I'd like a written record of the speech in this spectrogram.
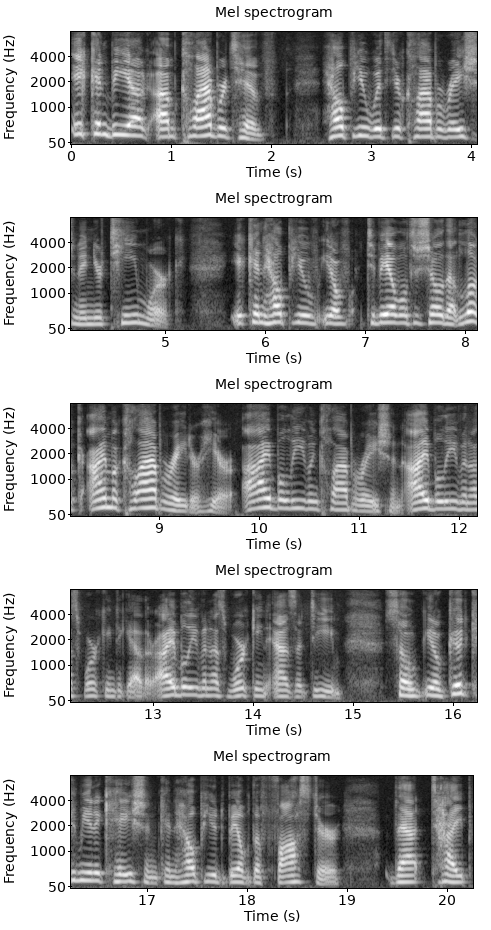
It can be a um, collaborative help you with your collaboration and your teamwork. It can help you, you know, to be able to show that, look, I'm a collaborator here. I believe in collaboration. I believe in us working together. I believe in us working as a team. So, you know, good communication can help you to be able to foster that type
